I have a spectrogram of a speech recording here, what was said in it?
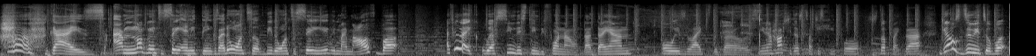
guys i'm not going to say anything because i don't want to be the one to say it with my mouth but i feel like we have seen this thing before now that diane always likes the girls. You know how she just touches people stuff like that. Girls do it too but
